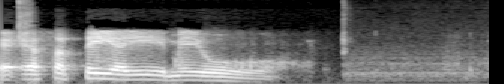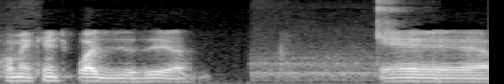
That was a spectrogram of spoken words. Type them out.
é, essa teia aí meio. Como é que a gente pode dizer? É,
